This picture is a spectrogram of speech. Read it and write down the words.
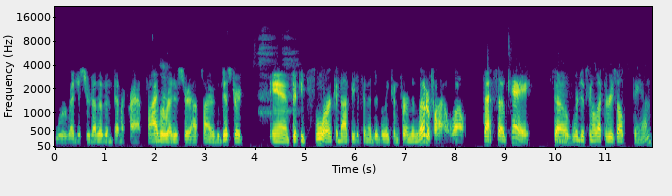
were registered other than Democrat, five were registered outside of the district, and 54 could not be definitively confirmed in the voter file. Well, that's okay. So we're just going to let the results stand.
